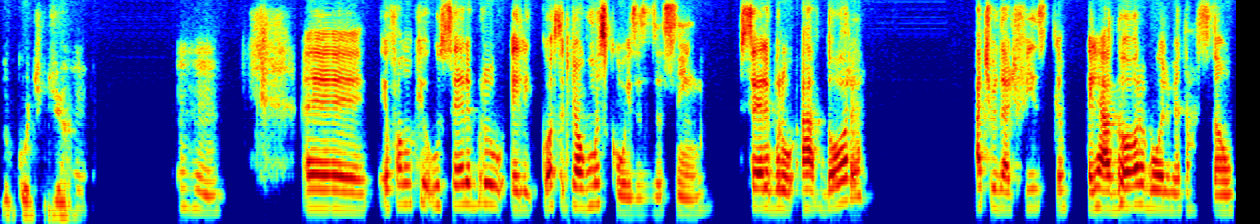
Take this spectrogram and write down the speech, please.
do cotidiano? Uhum. uhum. É, eu falo que o cérebro ele gosta de algumas coisas assim. O cérebro adora atividade física, ele adora boa alimentação,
